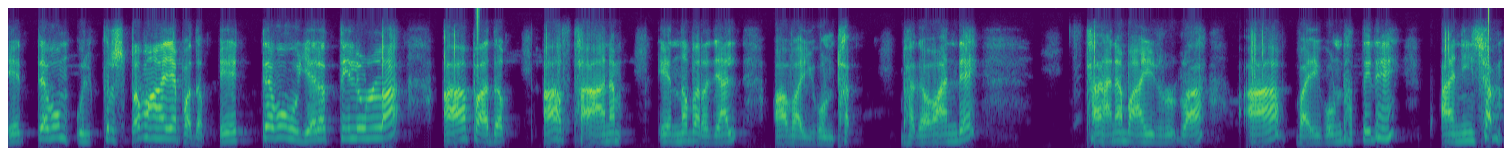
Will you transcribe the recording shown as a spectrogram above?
ഏറ്റവും ഉത്കൃഷ്ടമായ പദം ഏറ്റവും ഉയരത്തിലുള്ള ആ പദം ആ സ്ഥാനം എന്ന് പറഞ്ഞാൽ ആ വൈകുണ്ഠം. ഭഗവാന്റെ സ്ഥാനമായിട്ടുള്ള ആ വൈകുണ്ഠത്തിനെ അനിശം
